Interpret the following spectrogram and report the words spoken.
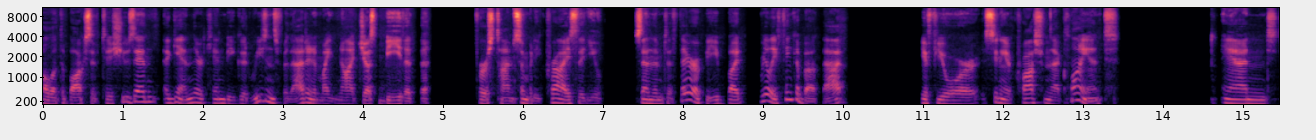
pull out the box of tissues. And again, there can be good reasons for that. And it might not just be that the first time somebody cries that you send them to therapy, but really think about that. If you're sitting across from that client and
